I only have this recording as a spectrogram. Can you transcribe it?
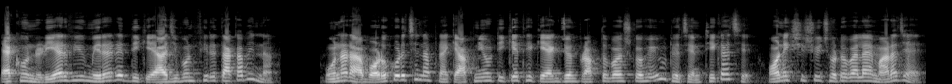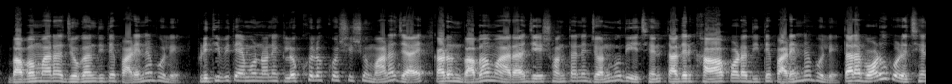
এখন রিয়ার ভিউ মিরারের দিকে আজীবন ফিরে তাকাবেন না? ওনারা বড় করেছেন আপনাকে। আপনিও টিকে থেকে একজন প্রাপ্তবয়স্ক হয়ে উঠেছেন, ঠিক আছে? অনেক শিশু ছোটবেলায় মারা যায়। বাবা মারা যোগান দিতে পারে না বলে। পৃথিবীতে এমন অনেক লক্ষ লক্ষ শিশু মারা যায়, কারণ বাবা মারা যে সন্তানের জন্ম দিয়েছেন, তাদের খাওয়া পড়া দিতে পারেন না বলে। তারা বড় করেছেন,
